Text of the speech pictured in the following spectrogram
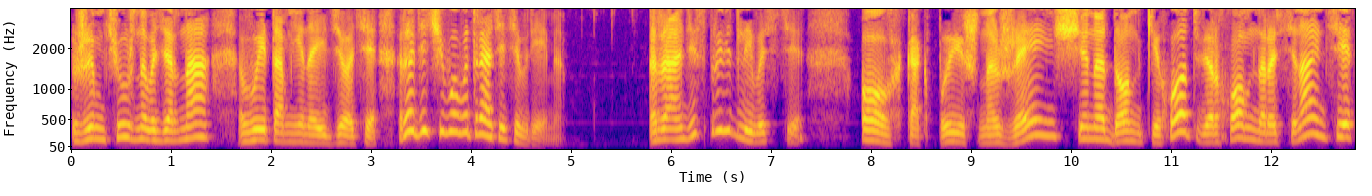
жемчужного зерна вы там не найдете. Ради чего вы тратите время?» Ради справедливости. Ох, как пышно! Женщина, Дон Кихот, верхом на Рассенанте,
